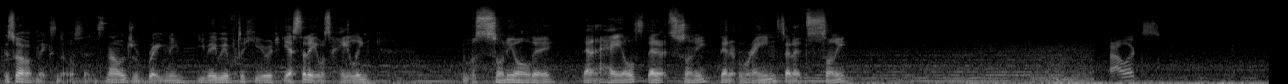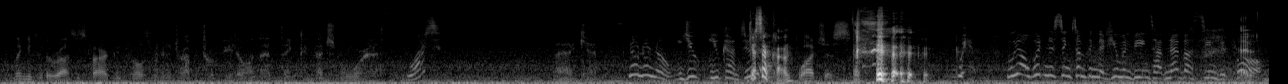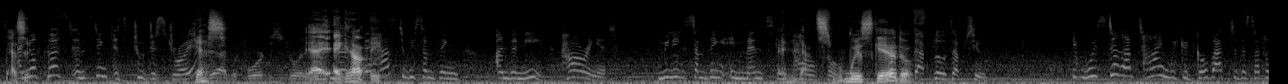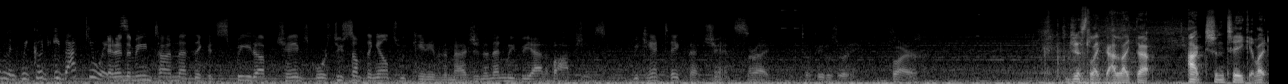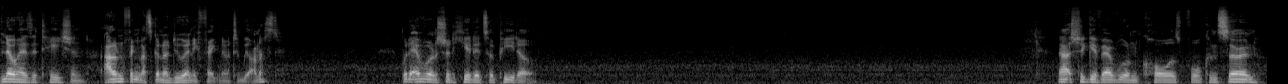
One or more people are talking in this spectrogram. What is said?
This weather makes no sense. Now it's raining. You may be able to hear it. Yesterday it was hailing. It was sunny all day. Then it hails. Then it's sunny. Then it rains. Then it's sunny. Alex, link into the Roci's fire controls. We're gonna drop a torpedo on that thing, conventional warhead. What? I can't. No, no, no. You you can't do Yes, I can. Watch us. We, we are witnessing something that human beings have never seen before. that's and it. your first instinct is to destroy it? Yes. before it destroys Yeah, There- exactly. There has to be something underneath, powering it. Meaning something immensely And powerful. that's what we're scared What of. That blows up to. If we still have time. We could go back to the settlement. We could evacuate. And in the meantime, that they could speed up, change course, do something else we can't even imagine, and then we'd be out of options. We can't take that chance. All right, torpedoes ready. Fire. Just like I like that action take it, like no hesitation. I don't think that's gonna do anything though, to be honest. But everyone should hear the torpedo. That should give everyone cause for concern.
